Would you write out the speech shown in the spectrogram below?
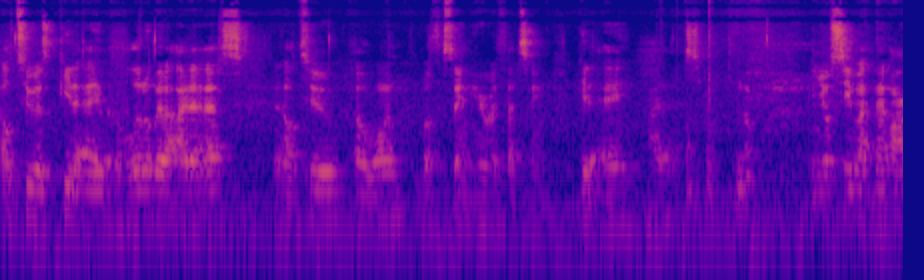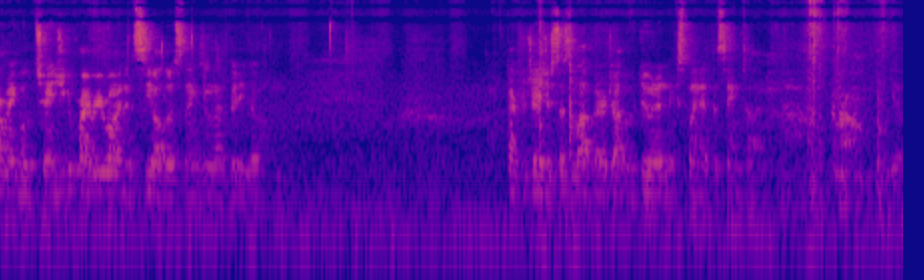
L2 is P to A with a little bit of I to S, and L2, L1, both the same here with that same P to A, I to S. No. And you'll see that, that arm angle change. You can probably rewind and see all those things in that video. Dr. J just does a lot better job of doing it and explaining it at the same time. Yep.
